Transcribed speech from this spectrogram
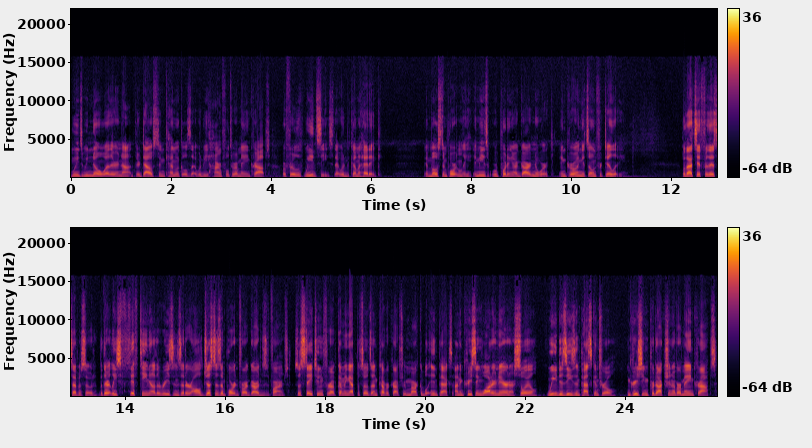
means we know whether or not they're doused in chemicals that would be harmful to our main crops or filled with weed seeds that would become a headache. And most importantly, it means we're putting our garden to work and growing its own fertility. Well, that's it for this episode, but there are at least 15 other reasons that are all just as important for our gardens and farms. So stay tuned for upcoming episodes on cover crops' remarkable impacts on increasing water and air in our soil, weed disease and pest control, increasing production of our main crops,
